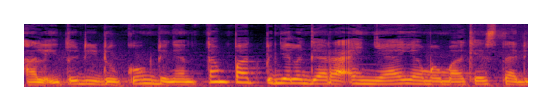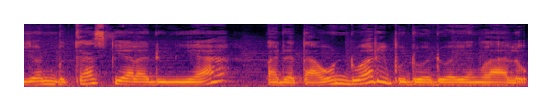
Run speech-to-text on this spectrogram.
Hal itu didukung dengan tempat penyelenggaraannya yang memakai stadion bekas Piala Dunia pada tahun 2022 yang lalu.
